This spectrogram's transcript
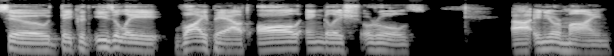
so they could easily wipe out all English rules uh, in your mind,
